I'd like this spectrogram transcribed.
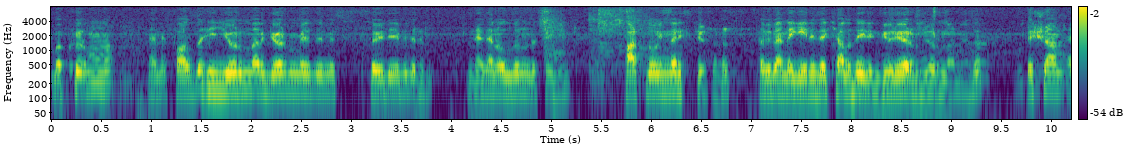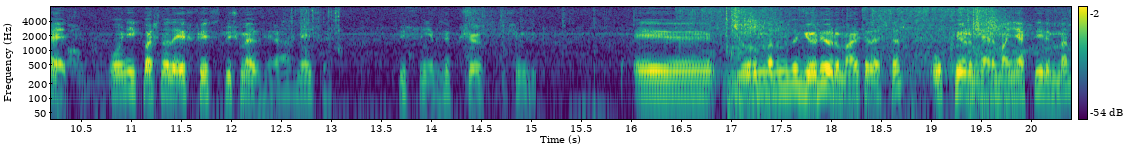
Bakıyorum ama yani fazla iyi yorumlar görmediğimi söyleyebilirim. Neden olduğunu da söyleyeyim. Farklı oyunlar istiyorsunuz. Tabi ben de geri zekalı değilim. Görüyorum yorumlarınızı. Ve şu an evet. Oyun ilk başında da FPS düşmez ya. Neyse. Düşsün yapacak bir şey yok şimdilik. Ee, yorumlarınızı görüyorum arkadaşlar. Okuyorum yani manyak değilim ben.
